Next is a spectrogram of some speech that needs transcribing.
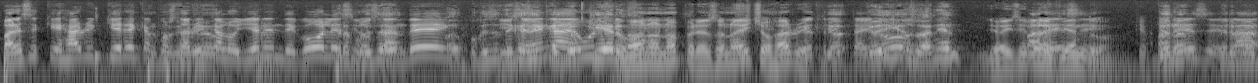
parece que Harry quiere que a Costa Rica pero- lo llenen de goles y lo se- tandeen porque se y se venga que de yo quiero. No, no, no, pero eso no ha dicho Harry. Yo, yo 32. dije eso, Daniel. Yo ahí sí lo defiendo. Que no- parece, pero la- me la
